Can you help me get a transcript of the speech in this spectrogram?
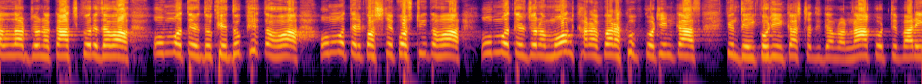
আল্লাহর জন্য কাজ করে যাওয়া, উম্মতের দুঃখে দুঃখিত হওয়া, উম্মতের কষ্টে কষ্টিত হওয়া, উম্মতের জন্য মন খারাপ করা খুব কঠিন কাজ। কিন্তু এই কঠিন কাজটা যদি আমরা না করতে পারি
